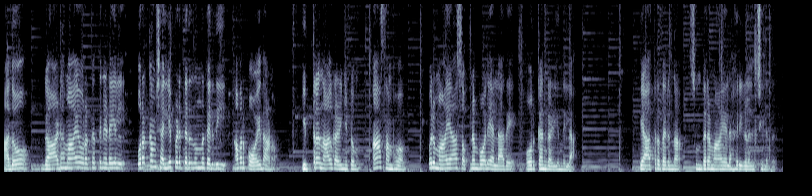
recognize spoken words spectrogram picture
അതോ ഗാഠമായ ഉറക്കത്തിനിടയിൽ ഉറക്കം ശല്യപ്പെടുത്തരുതെന്ന് കരുതി അവർ പോയതാണോ? ഇത്ര നാൾ കഴിഞ്ഞിട്ടും ആ സംഭവം ഒരു മായാ സ്വപ്നം പോലെയല്ലാതെ ഓർക്കാൻ കഴിയുന്നില്ല. യാത്ര തരുന്ന സുന്ദരമായ ലഹരികളിൽ ചിലത്.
